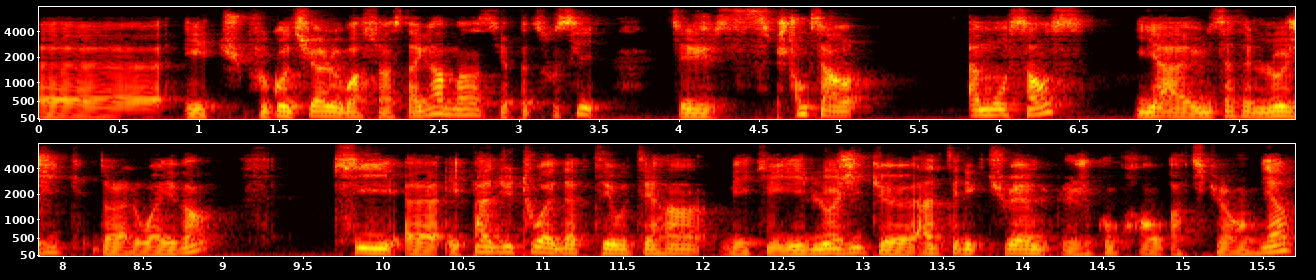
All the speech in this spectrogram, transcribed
et tu peux continuer à le voir sur Instagram, hein, s'il n'y a pas de souci je trouve que c'est à mon sens, il y a une certaine logique dans la loi E20 qui euh, pas du tout adaptée au terrain, mais qui est une logique euh, intellectuelle que je comprends particulièrement bien.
